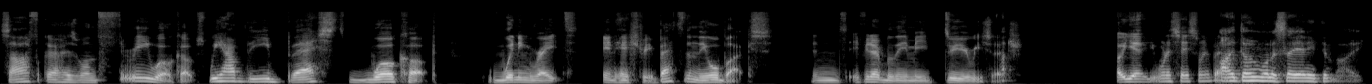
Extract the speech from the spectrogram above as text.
South Africa has won three World Cups. We have the best World Cup winning rate in history, better than the All Blacks. And if you don't believe me, do your research. Oh yeah, you want to say something, Ben? I don't want to say anything like,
